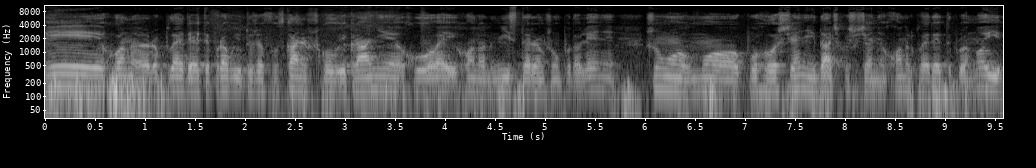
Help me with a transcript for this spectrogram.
и Honor Play Data Pro будет уже в сканерском экране Huawei Honor не с стереом шумоподавления, шумопоглощения и датчик ощущения Honor Play Data Pro, но и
